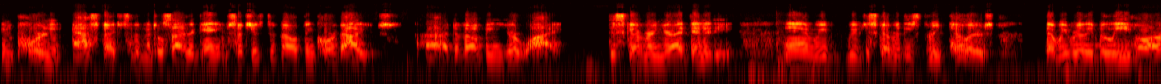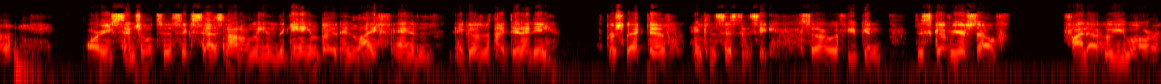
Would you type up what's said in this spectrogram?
important aspects to the mental side of the game, such as developing core values, uh, developing your why, discovering your identity, and we've we've discovered these three pillars that we really believe are are essential to success, not only in the game but in life. And it goes with identity, perspective, and consistency. So if you can discover yourself, find out who you are,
